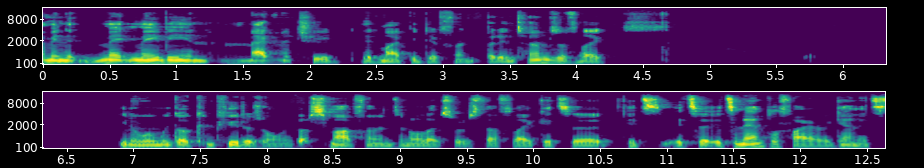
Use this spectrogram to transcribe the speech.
I mean, it may, maybe in magnitude it might be different, but in terms of like, you know, when we got computers or when we got smartphones and all that sort of stuff, like it's a, it's, it's a, it's an amplifier. Again, it's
